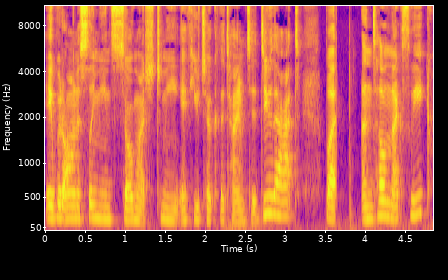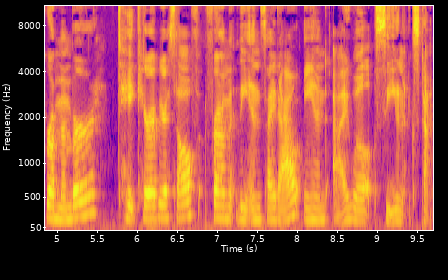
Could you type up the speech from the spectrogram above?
It would honestly mean so much to me if you took the time to do that. But until next week, remember take care of yourself from the inside out, and I will see you next time.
